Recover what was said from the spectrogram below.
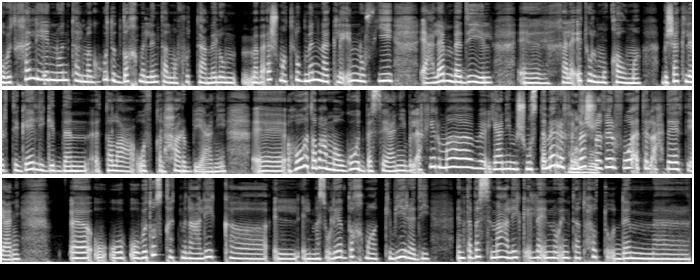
وبتخلي إنه أنت المجهود الضخم اللي أنت المفروض تعمله ما بقاش مطلوب منك لأنه في إعلام بديل آه، خلقته المقاومة بشكل ارتجالي جدا طلع وفق الحرب يعني. آه، هو طبعا موجود بس يعني بالأخير ما يعني مش مستمر في النشر غير في وقت الأحداث يعني. وبتسقط من عليك آه، المسؤولية الضخمة الكبيرة دي. انت بس ما عليك إلا إنه انت تحط قدام آه،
